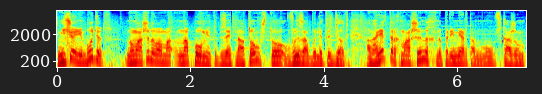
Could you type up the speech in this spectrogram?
Ничего не будет, но машина вам напомнит обязательно о том, что вы забыли это сделать. А на некоторых машинах, например, там, ну, скажем,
